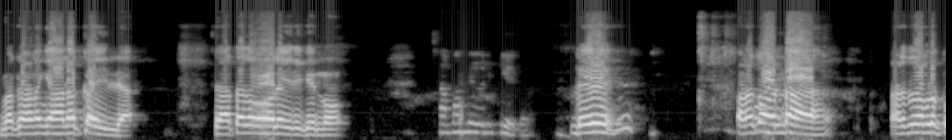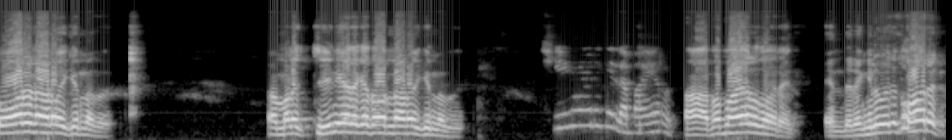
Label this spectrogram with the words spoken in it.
ഇവക്കാണെങ്കിൽ അനക്കയില്ല ഇരിക്കുന്നു. ഉരുട്ടി വെക്കണം. ഡേ അനക്കം ഉണ്ടാ. അടുത്ത് നമ്മൾ തോരനാണ് വയ്ക്കുന്നത് നമ്മൾ ചീനിയരൊക്കെ തോരനാണ് വയ്ക്കുന്നത് ആ അപ്പൊ പയർ തോരൻ. എന്തിനെങ്കിലും ഒരു തോരൻ.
